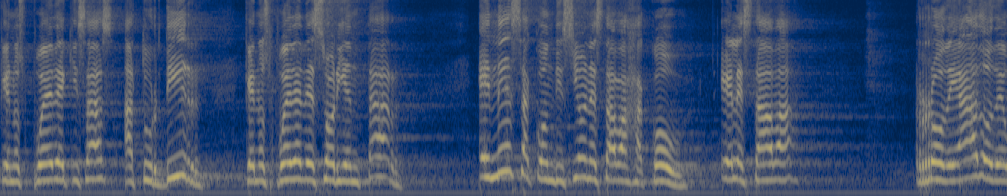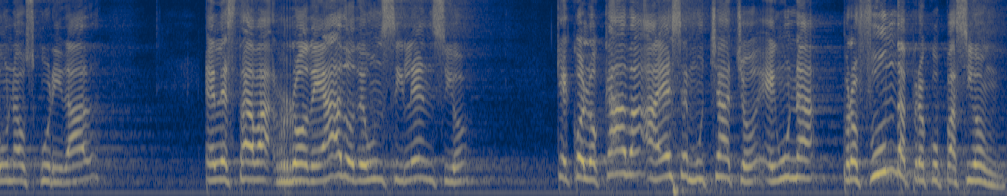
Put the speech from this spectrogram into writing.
que nos puede quizás aturdir, que nos puede desorientar. En esa condición estaba Jacob. Él estaba rodeado de una oscuridad. Él estaba rodeado de un silencio que colocaba a ese muchacho en una profunda preocupación.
